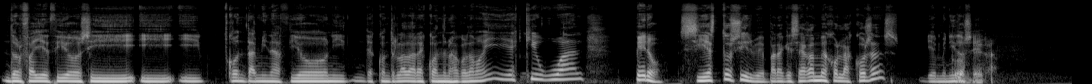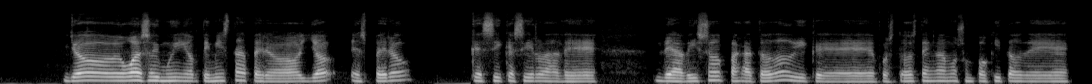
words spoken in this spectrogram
dos fallecidos y, y- y contaminación y descontrolada, ahora es cuando nos acordamos, y es que igual. Pero si esto sirve para que se hagan mejor las cosas, bienvenido Pues sea. Yo igual soy muy optimista, pero yo espero que sí que sirva de, de aviso para todo y que pues todos tengamos un poquito de,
